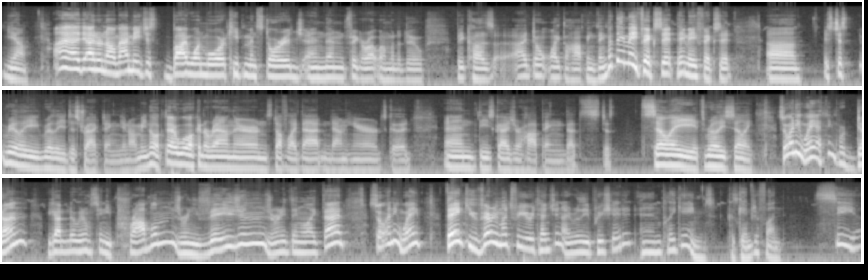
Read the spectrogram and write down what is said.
Yeah, I, I, I don't know. I may just buy one more, keep them in storage, and then figure out what I'm going to do because I don't like the hopping thing. But they may fix it. They may fix it. Uh, it's just really, really distracting. You know, I mean, look, they're walking around there and stuff like that, and down here it's good, and these guys are hopping. That's just silly. It's really silly. So anyway, I think we're done. We got we don't see any problems or any evasions or anything like that. So anyway, thank you very much for your attention. I really appreciate it. And play games because games are fun. See ya.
